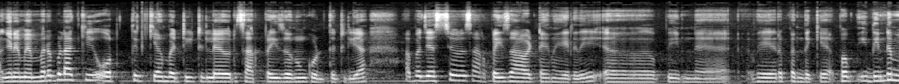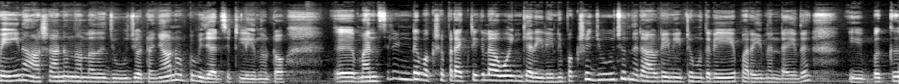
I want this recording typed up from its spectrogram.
അങ്ങനെ മെമ്മറബിളാക്കി ഓർത്തിരിക്കാൻ പറ്റിയിട്ടില്ല ഒരു സർപ്രൈസ് ഒന്നും കൊടുത്തിട്ടില്ല. അപ്പോൾ ജസ്റ്റ് ഒരു സർപ്രൈസ് ആവട്ടെ എന്ന് കരുതി. പിന്നെ വേറെ ഇപ്പം എന്തൊക്കെയാണ് അപ്പം ഇതിന്റെ മെയിൻ ആശാനം എന്നുള്ളത് ജൂജു കേട്ടോ. ഞാൻ വിചാരിച്ചിട്ടില്ലായിരുന്നു കേട്ടോ. മനസ്സിലുണ്ട് പക്ഷെ പ്രാക്ടിക്കൽ ആവുമോ എനിക്കറിയില്ല. ഇനി പക്ഷേ ജൂജു ഇന്ന് രാവിലെ എണീറ്റ് മുതലേ പറയുന്നുണ്ടായത് ഇവക്ക്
